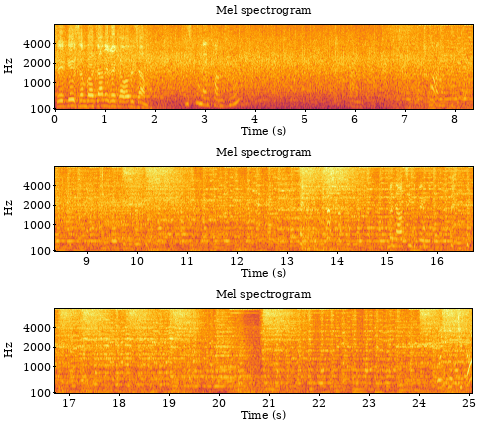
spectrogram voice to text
Սերգեյ Սմբատյանի ղեկավարությամբ իսկում ենք հանձնում։ Ահա։ Մնացինք բեմի։ Ոչ ոք չկա։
